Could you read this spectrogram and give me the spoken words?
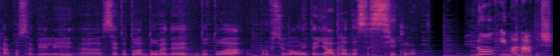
како се вели, сето тоа доведе до тоа професионалните јадра да се ситнат Но има надеж.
